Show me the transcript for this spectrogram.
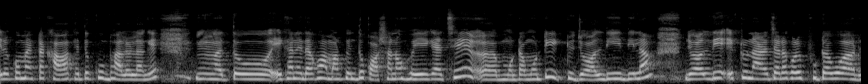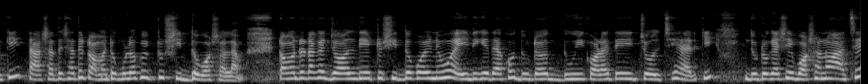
এরকম একটা খাওয়া খেতে খুব ভালো লাগে। তো এখানে দেখো আমার কিন্তু কষানো হয়ে গেছে। মোটামুটি একটু জল দিয়ে দিলাম। জল দিয়ে একটু নাড়াচাড়া করে ফুটাবো আর কি। তার সাথে সাথে টমেটোগুলোকে একটু সিদ্ধ বসালাম। টমেটোটাকে জল দিয়ে একটু সিদ্ধ করে নেব। এইদিকে দেখো দুটো দুই কড়াইতেই চলছে আর কি। দুটো গ্যাসেই বসানো আছে,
